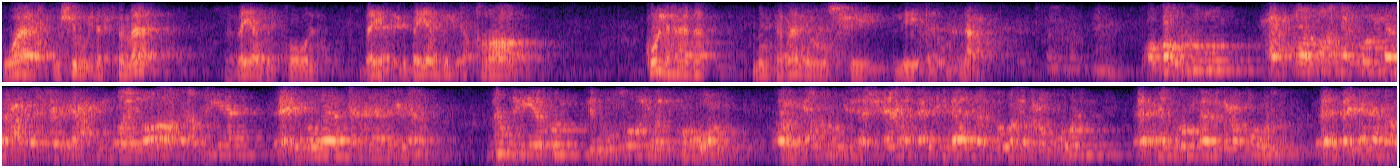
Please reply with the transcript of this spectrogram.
ويشير إلى السماء. فبين بالقول بين بين بالإقرار. كل هذا من تمام النصح للأمة نعم. وقوله حتى ترك الأمة على شريعة بيضاء نقية ليلها كنهارها نقية للأصول والفروع. ولم يترك الأشياء التي لا تبلغها العقول لم يتركها للعقول بل بينها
